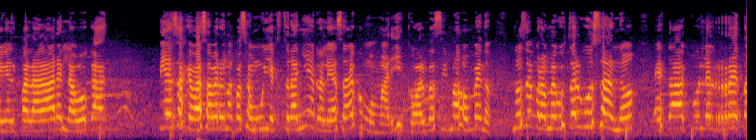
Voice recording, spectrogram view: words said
en el paladar, en la boca, piensas que vas a ver una cosa muy extraña y en realidad sabe como marisco, algo así más o menos. No sé, pero me gustó el gusano, está cool el reto,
